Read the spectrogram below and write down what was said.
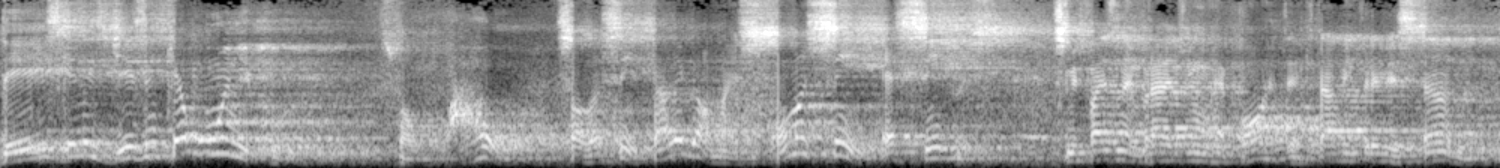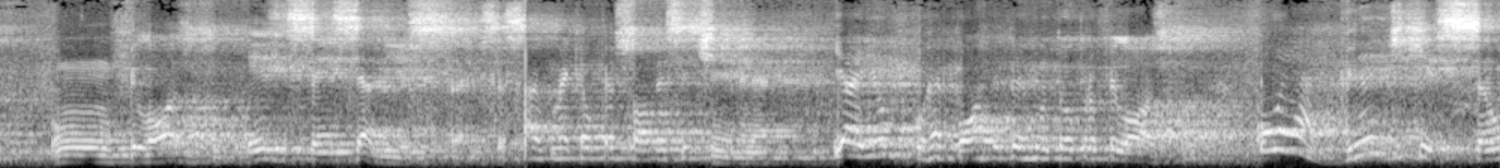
deles, que eles dizem que é o único. Pessoal, uau! Fala assim, tá legal, mas como assim? É simples. Isso me faz lembrar de um repórter que estava entrevistando um filósofo existencialista. Você sabe como é que é o pessoal desse time, né? E aí o, o repórter perguntou para o filósofo: qual é a grande questão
